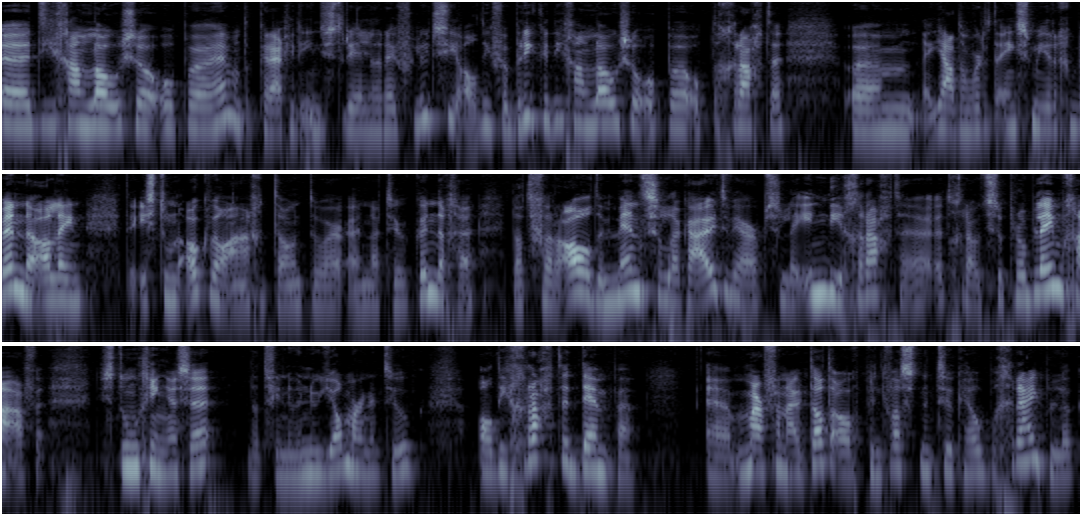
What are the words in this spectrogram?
eh, die gaan lozen op... eh, hè, want dan krijg je de industriële revolutie. Al die fabrieken die gaan lozen op, eh, op de grachten. Ehm, ja, dan wordt het één smerige bende. Alleen, er is toen ook wel aangetoond door natuurkundigen... dat vooral de menselijke uitwerpselen in die grachten het grootste probleem gaven. Dus toen gingen ze, dat vinden we nu jammer natuurlijk... al die grachten dempen. Eh, maar vanuit dat oogpunt was het natuurlijk heel begrijpelijk.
